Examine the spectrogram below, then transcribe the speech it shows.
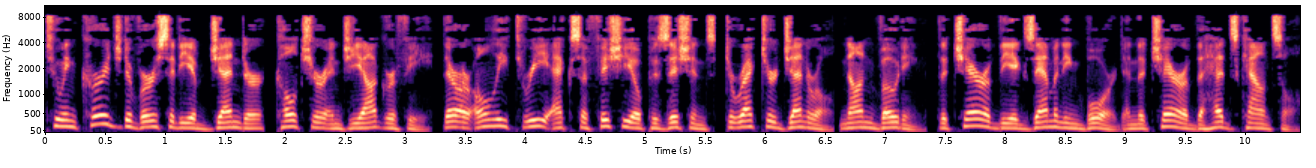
To encourage diversity of gender, culture and geography, there are only three ex officio positions, Director General non-voting, the Chair of the Examining Board and the Chair of the Heads Council.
